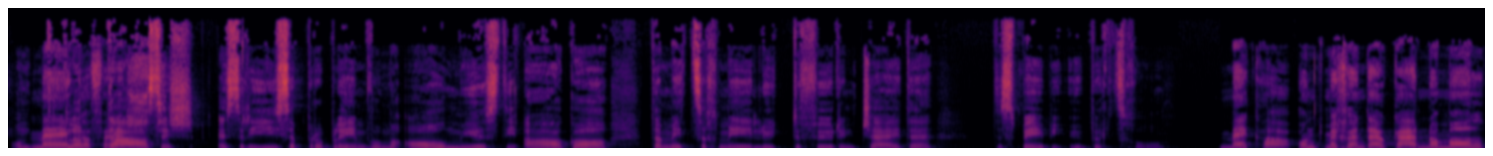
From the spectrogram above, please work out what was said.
Und Mega ich glaube, das ist ein riesen Problem, das man auch müsste angehen, damit sich mehr Leute dafür entscheiden, das Baby überzukommen. Mega. Und wir können auch gerne nochmal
